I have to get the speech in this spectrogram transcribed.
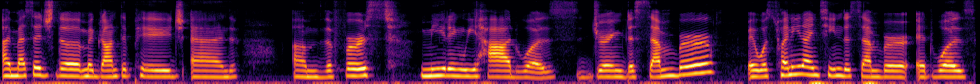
I messaged the Migrante page and um, the first meeting we had was during December. It was 2019 December. It was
